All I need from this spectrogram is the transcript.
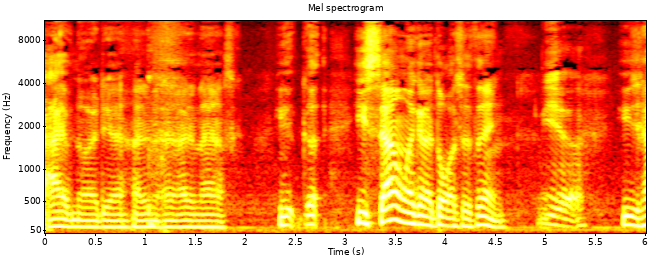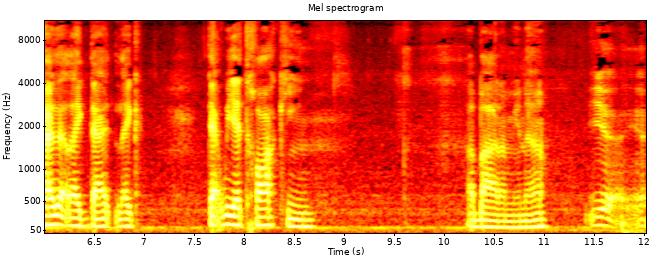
I have no idea. I didn't. I, I didn't ask. He he sounded like an adult. That's the thing. Yeah. He had that like that like that we are talking about him. You know. Yeah, yeah.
